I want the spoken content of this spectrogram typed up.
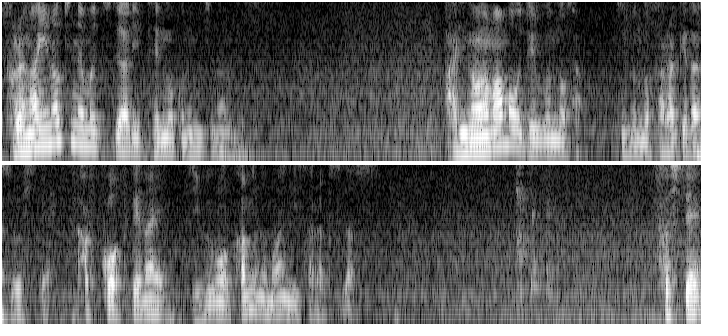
それが命の道であり天国の道なんです。ありのままも自分のさ自分のさらけ出しをして格好をつけない自分を神の前にさらけ出す。そして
